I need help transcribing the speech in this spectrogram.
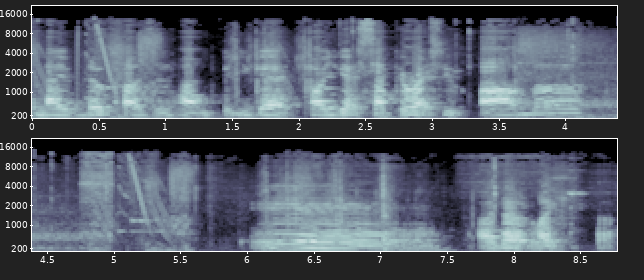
And I have no cards in hand, but you get oh you get Sakuretsu armor. Yeah, I don't like that.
